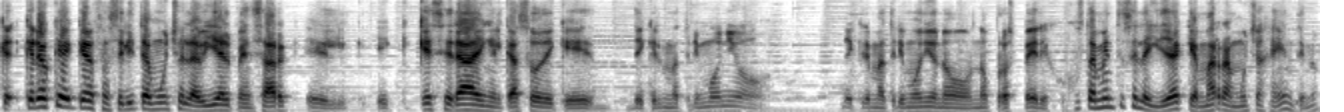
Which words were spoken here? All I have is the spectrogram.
Creo que, que facilita mucho la vida el pensar el, eh, qué será en el caso de que, de que el matrimonio de que el matrimonio no, no prospere. Justamente esa es la idea que amarra a mucha gente, ¿no?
